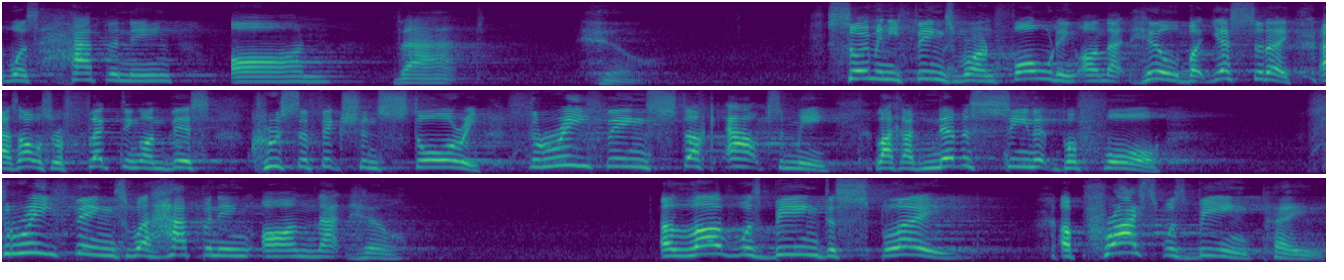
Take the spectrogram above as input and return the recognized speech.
was happening on that hill. So many things were unfolding on that hill, but yesterday, as I was reflecting on this crucifixion story, three things stuck out to me like I've never seen it before. Three things were happening on that hill. A love was being displayed, a price was being paid,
